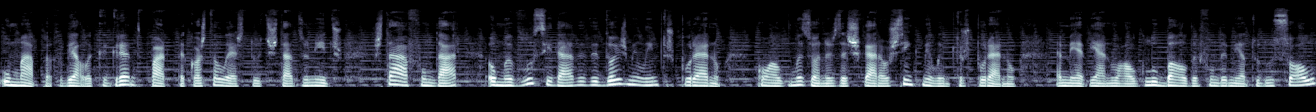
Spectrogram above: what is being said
O mapa revela que grande parte da costa leste dos Estados Unidos está a afundar a uma velocidade de 2 mm por ano, com algumas zonas a chegar aos 5 mm por ano. A média anual global de afundamento do solo,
